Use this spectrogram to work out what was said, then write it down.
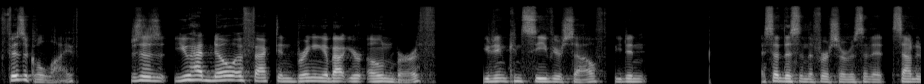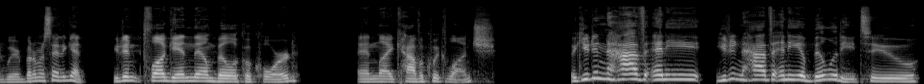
physical life, just as you had no effect in bringing about your own birth, you didn't conceive yourself, you didn't. I said this in the first service and it sounded weird, but I'm going to say it again. You didn't plug in the umbilical cord and like have a quick lunch. Like you didn't have any you didn't have any ability to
